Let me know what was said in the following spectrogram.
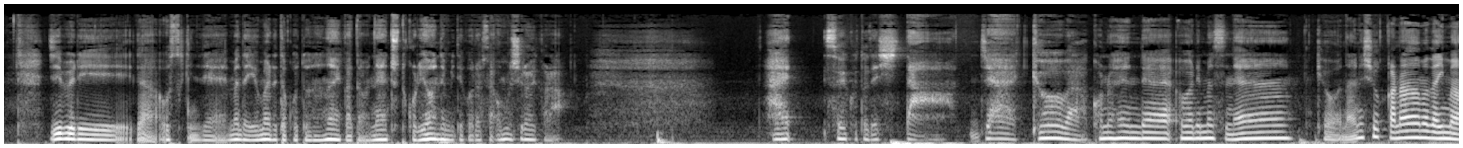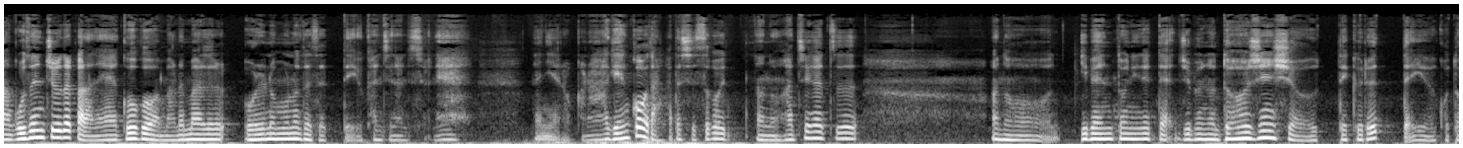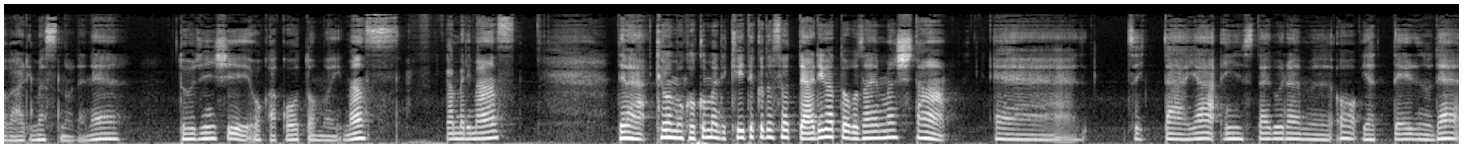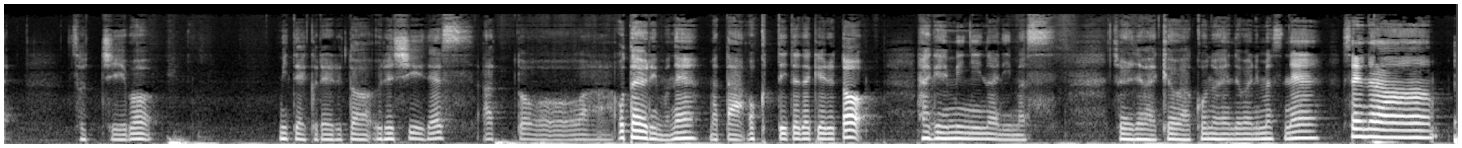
ジブリがお好きで、まだ読まれたことのない方はね、ちょっとこれ読んでみてください。面白いから。はい、そういうことでした。じゃあ今日はこの辺で終わりますね。今日は何しよっかな。まだ今午前中だからね、午後はまるまる俺のものだぜっていう感じなんですよね。何やろうかな。原稿だ。私すごい、あの、8月、あの、イベントに出て自分の同人誌を売ってくるっていうことがありますのでね。同人誌を書こうと思います。頑張ります。では、今日もここまで聞いてくださってありがとうございました。えー、Twitter や Instagram をやっているので、そっちを見てくれると嬉しいです。あとは、お便りもね、また送っていただけると励みになります。それでは今日はこの辺で終わりますね。さよなら。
